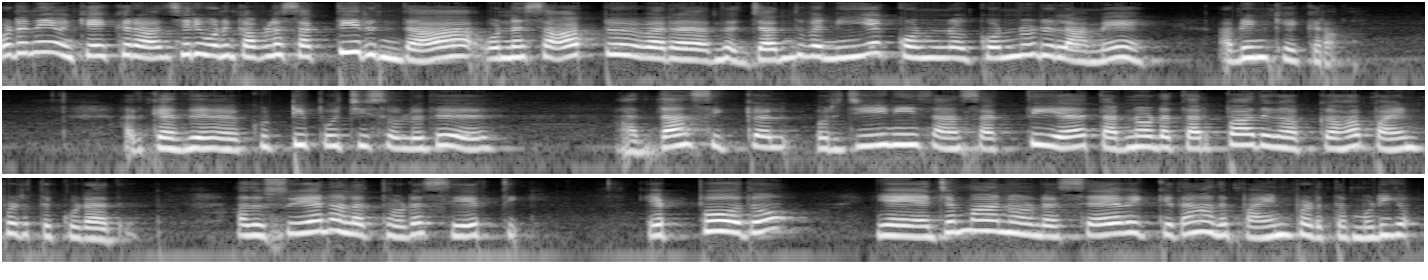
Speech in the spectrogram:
உடனே இவன் கேட்குறான் சரி உனக்கு அவ்வளோ சக்தி இருந்தா உன்னை சாப்பிட்டு வர அந்த ஜந்துவை நீயே கொன்று கொன்னுடலாமே அப்படின்னு கேட்குறான் அதுக்கு அது குட்டி பூச்சி சொல்லுது அதுதான் சிக்கல். ஒரு ஜீனி தன் சக்தியை தன்னோட தற்பாதுகாப்புக்காக பயன்படுத்தக்கூடாது. அது சுயநலத்தோட சேர்த்தி. எப்போதும் என் எஜமானோட சேவைக்கு தான் அதை பயன்படுத்த முடியும்.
